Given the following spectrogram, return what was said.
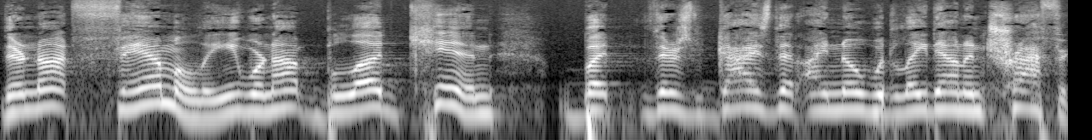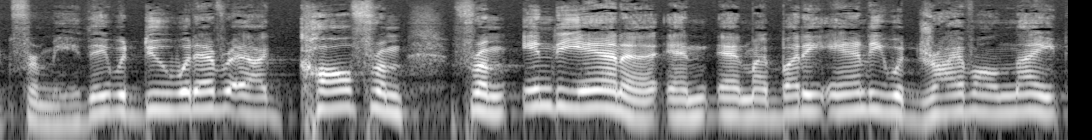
they're not family, we're not blood kin, but there's guys that I know would lay down in traffic for me. They would do whatever. I'd call from, from Indiana, and, and my buddy Andy would drive all night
